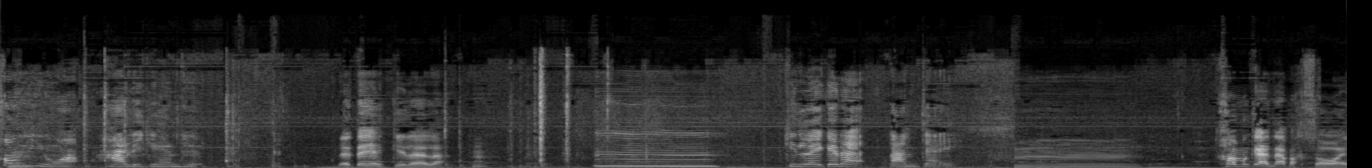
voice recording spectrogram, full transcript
เขาหิวอะ หาอะไรกินกันเถอะ แล้วเต้อยากกินอะไรล่ะหึอืม กินอะไรก็ได้ตามใจ อืมข้าวมันไก่หน้าปากซอย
